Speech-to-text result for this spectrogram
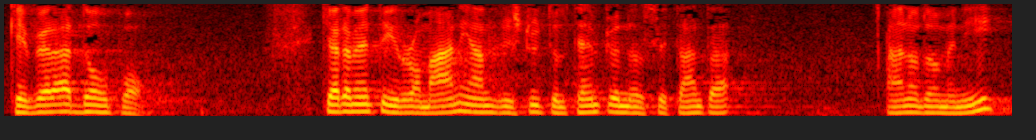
che verrà dopo. Chiaramente i romani hanno distrutto il Tempio nel 70 anno domini.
